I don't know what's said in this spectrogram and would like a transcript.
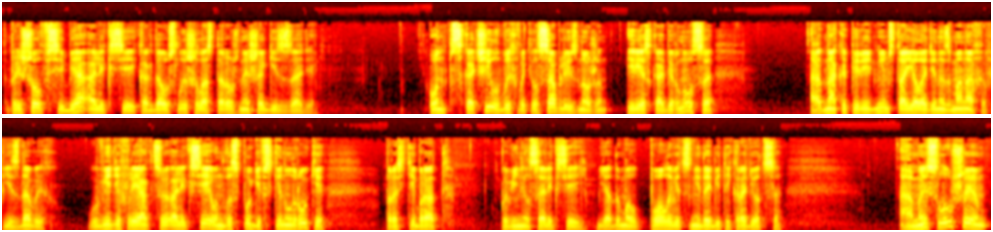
Пришел в себя Алексей, когда услышал осторожные шаги сзади. Он вскочил, выхватил саблю из ножен и резко обернулся. Однако перед ним стоял один из монахов ездовых. Увидев реакцию Алексея, он в испуге вскинул руки. «Прости, брат», — повинился Алексей. «Я думал, половец недобитый крадется». «А мы слушаем.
